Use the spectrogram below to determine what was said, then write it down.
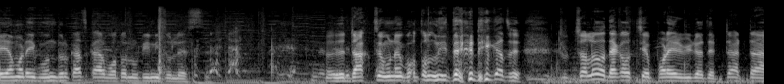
এই আমার এই বন্ধুর কাজ, কার বোতল উঠিয়ে নিয়ে চলে এসছে। ডাকছে মনে হয় বোতল নিতে, ঠিক আছে। চলো, দেখা হচ্ছে পরের ভিডিওতে। টাটা।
